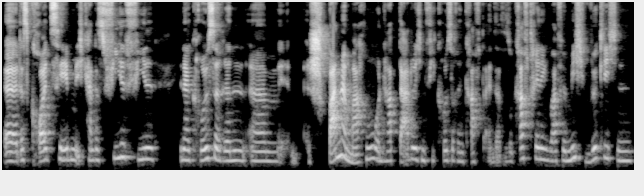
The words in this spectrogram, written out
äh, das Kreuzheben, ich kann das viel, viel in einer größeren ähm, Spanne machen und habe dadurch einen viel größeren Krafteinsatz. Also Krafttraining war für mich wirklich ein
